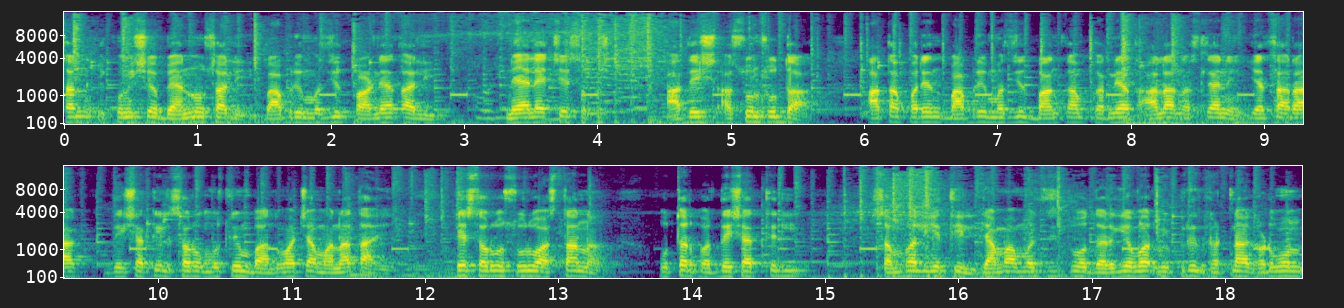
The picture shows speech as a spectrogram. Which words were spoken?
सन एकोणीसशे ब्याण्णव साली बाबरी मस्जिद पाडण्यात आली. न्यायालयाचे सपष्ट आदेश असूनसुद्धा आतापर्यंत बाबरी मस्जिद बांधकाम करण्यात आला नसल्याने याचा राग देशातील सर्व मुस्लिम बांधवांच्या मनात आहे. हे सर्व सुरू असताना उत्तर प्रदेशातील संभल येथील जामा मस्जिद व दर्गेवर विपरीत घटना घडवून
